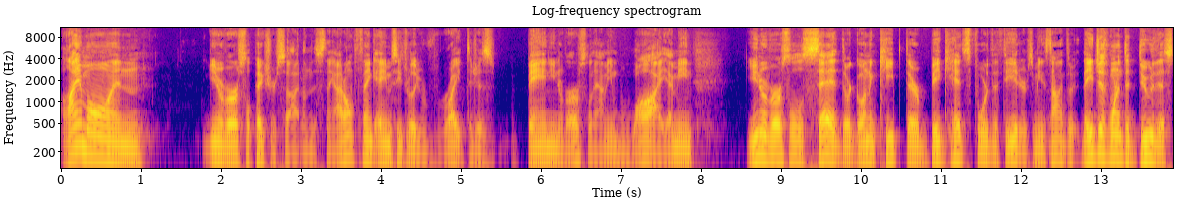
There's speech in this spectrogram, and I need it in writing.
I'm on Universal Pictures side on this thing. I don't think AMC's really right to just ban Universal now. I mean, why? I mean, Universal said they're going to keep their big hits for the theaters. I mean, it's not like they're- just wanted to do this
